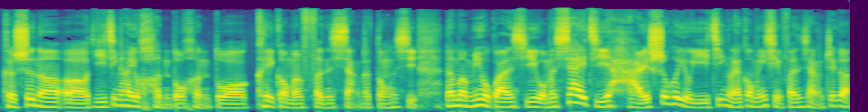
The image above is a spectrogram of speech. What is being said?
可是呢呃怡静还有很多很多可以跟我们分享的东西。那么没有关系，我们下一集还是会有怡静来跟我们一起分享这个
